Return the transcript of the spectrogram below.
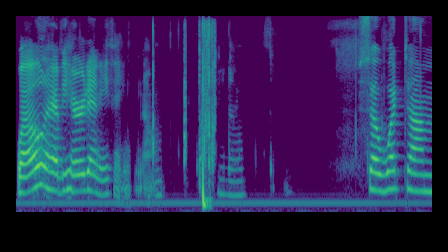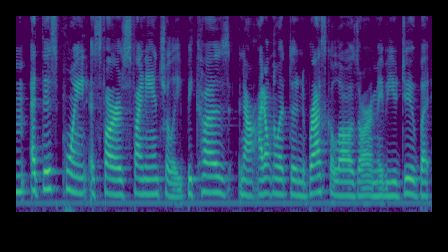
"Well, have you heard anything?" No, you know. So, what um, at this point, as far as financially, because now I don't know what the Nebraska laws are, and maybe you do, but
